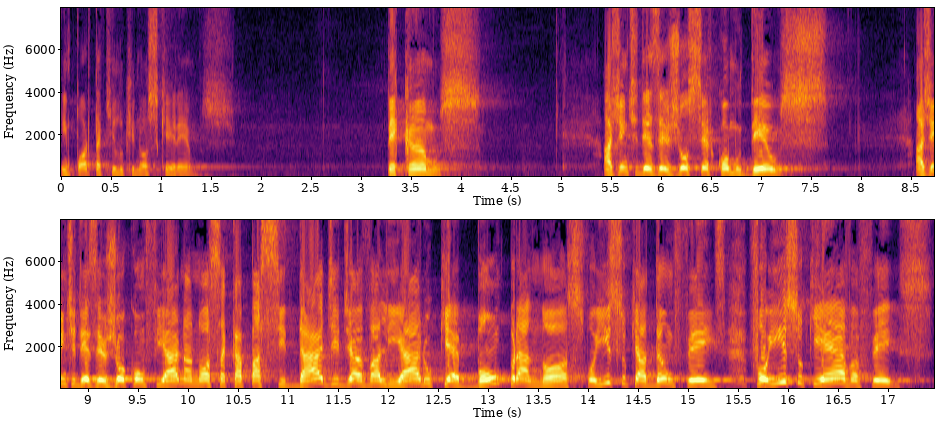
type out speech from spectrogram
Importa aquilo que nós queremos pecamos. A gente desejou ser como Deus. A gente desejou confiar na nossa capacidade de avaliar o que é bom para nós. Foi isso que Adão fez, foi isso que Eva fez.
